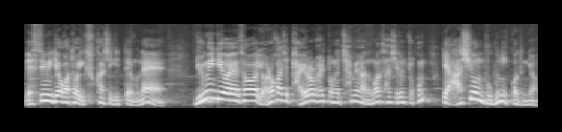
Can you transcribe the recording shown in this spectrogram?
매스미디어가 더 익숙하시기 때문에 뉴미디어에서 여러 가지 바이럴 활동에 참여하는 건 사실은 조금 예, 아쉬운 부분이 있거든요.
